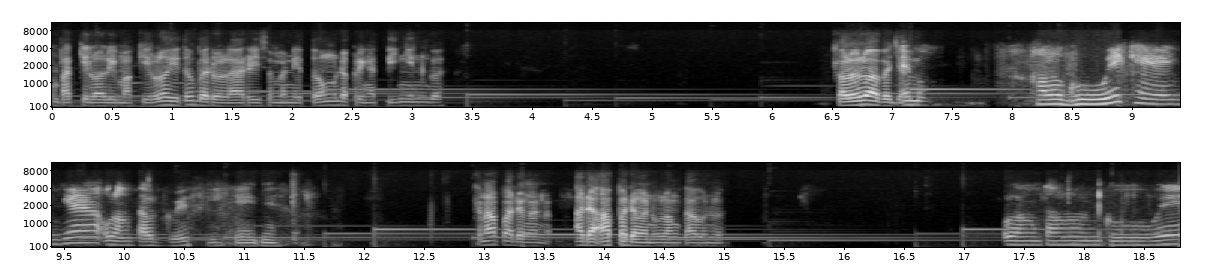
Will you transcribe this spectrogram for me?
4 kilo 5 kilo itu baru lari semenit dong udah keringet dingin gue kalau lu apa aja emang kalau gue kayaknya ulang tahun gue sih kayaknya. kenapa dengan ada apa dengan ulang tahun lo Ulang tahun gue,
